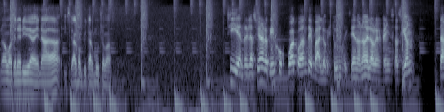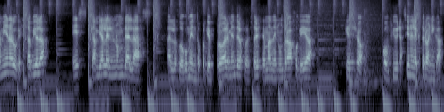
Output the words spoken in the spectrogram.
no vamos a tener idea de nada y se va a complicar mucho más. Sí, en relación a lo que dijo Juaco antes, para lo que estuvimos diciendo, ¿no? De la organización, también algo que está viola es cambiarle el nombre a las a los documentos, porque probablemente los profesores te manden un trabajo que diga, qué sé yo, configuración electrónica.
